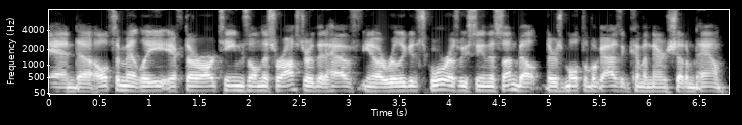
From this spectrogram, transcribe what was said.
and uh, ultimately, if there are teams on this roster that have you know a really good score, as we see in the Sun Belt, there's multiple guys that come in there and shut them down.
